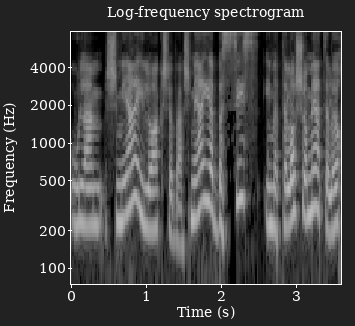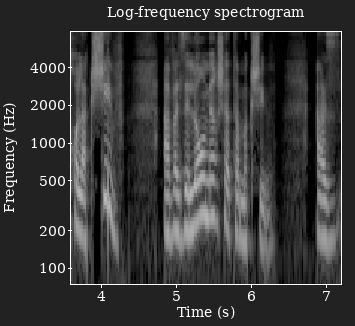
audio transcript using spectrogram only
אולם שמיעה היא לא הקשבה. שמיעה היא הבסיס, אם אתה לא שומע, אתה לא יכול להקשיב, אבל זה לא אומר שאתה מקשיב. אז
